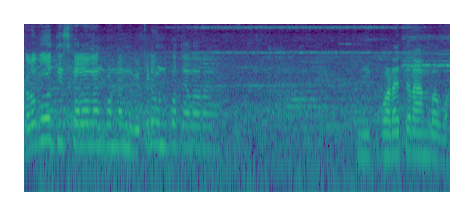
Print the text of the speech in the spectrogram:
ఎక్కడికో తీసుకెళ్ళాలనుకుంటా నువ్వు ఇక్కడే ఉండిపోతే ఎలా రా నీకు పడైతే రాంబాబా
